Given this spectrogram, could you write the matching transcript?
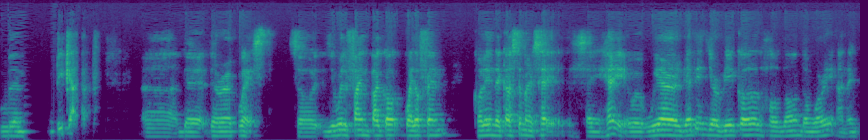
wouldn't pick up uh, the, the request. So you will find Paco quite often calling the customer say, saying, hey, we are getting your vehicle, hold on, don't worry. And then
